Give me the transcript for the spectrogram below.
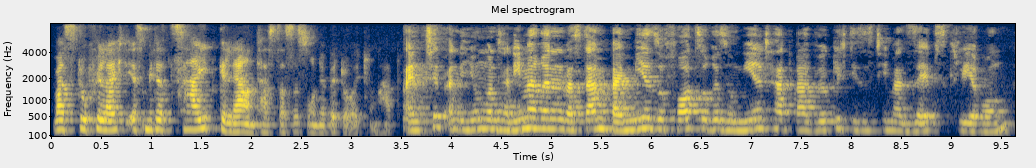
was du vielleicht erst mit der Zeit gelernt hast, dass es so eine Bedeutung hat? Ein Tipp an die jungen Unternehmerinnen, was dann bei mir sofort so resoniert hat, war wirklich dieses Thema Selbstklärung.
